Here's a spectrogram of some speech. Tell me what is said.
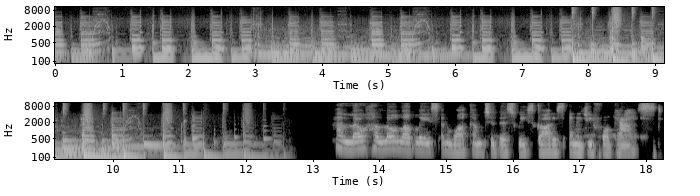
Hello, hello, lovelies, and welcome to this week's Goddess Energy Forecast.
